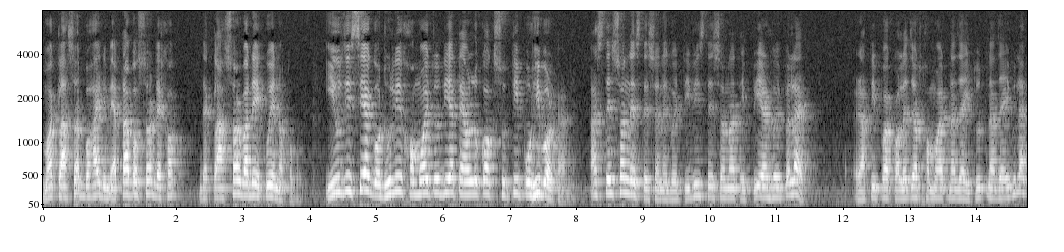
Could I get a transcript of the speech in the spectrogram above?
মই ক্লাছত বহাই দিম। এটা বছৰ দেখক যে ক্লাছৰ বাদে একোৱে নক'ব। ইউ জি চিয়ে গধূলি সময়টো দিয়ে তেওঁলোকক ছুটি পঢ়িবৰ কাৰণে। আৰু ষ্টেচনে ষ্টেচনে গৈ টিভি ষ্টেচনত এপিয়াৰ হৈ পেলাই ৰাতিপুৱা কলেজত সময়ত নাযায় ইটোত নাযায় এইবিলাক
